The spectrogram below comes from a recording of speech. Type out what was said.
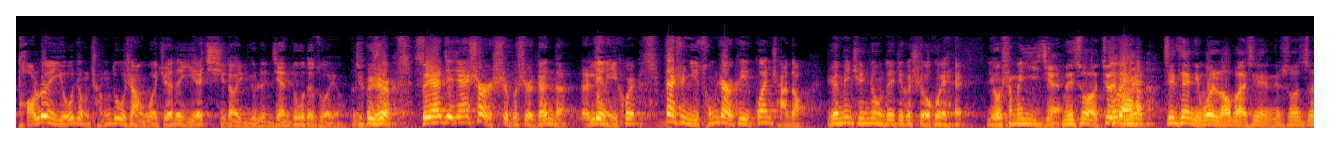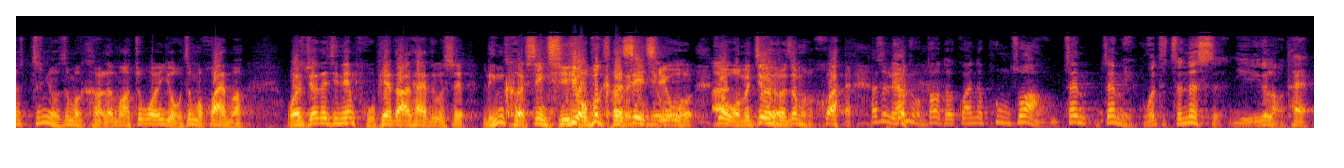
讨论有种程度上，我觉得也起到舆论监督的作用。就是虽然这件事儿是不是真的，那另一回，但是你从这儿可以观察到人民群众对这个社会 有什么意见。没错，就对等于吧？今天你问老百姓，你说这真有这么可能吗？中国人有这么坏吗？我觉得今天普遍大家态度是宁可信其有，不可信其无。哎就我们就有这么坏。它是两种道德观的碰撞，在在美国，这真的是你一个老太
